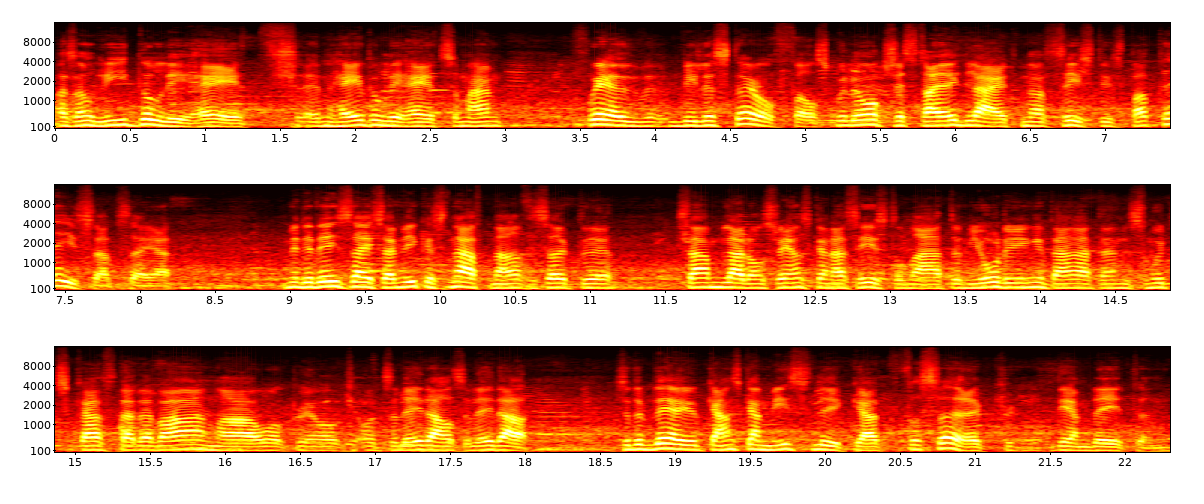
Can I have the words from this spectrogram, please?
alltså en ridderlighet, en hederlighet som han själv ville stå för skulle också strägla ett nazistiskt parti så att säga. Men det visade sig mycket snabbt när han försökte samla de svenska nazisterna att de gjorde inget annat än smutskastade varandra och, och, och så vidare och så vidare. Så det blev ju ett ganska misslyckat försök, den biten.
